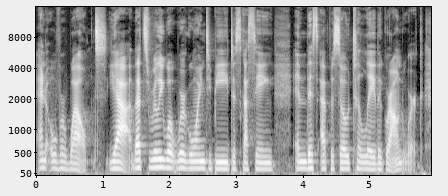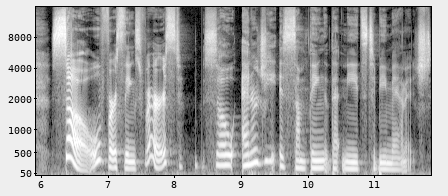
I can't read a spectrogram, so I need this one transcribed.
and overwhelmed. Yeah, that's really what we're going to be discussing in this episode to lay the groundwork. So, first things first, so, energy is something that needs to be managed.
